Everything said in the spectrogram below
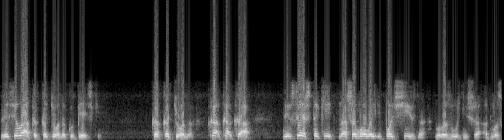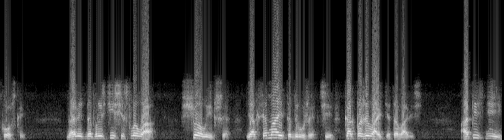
весела, як котенок у печки. Как котенок. Ка-ка-ка. Не все ж таки наша мова і польщизна, малозвучніша від московської. Навіть найпростіші слова. Що липше? Якся маєте, друже, чи як поживаєте, товариш? А пісні,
